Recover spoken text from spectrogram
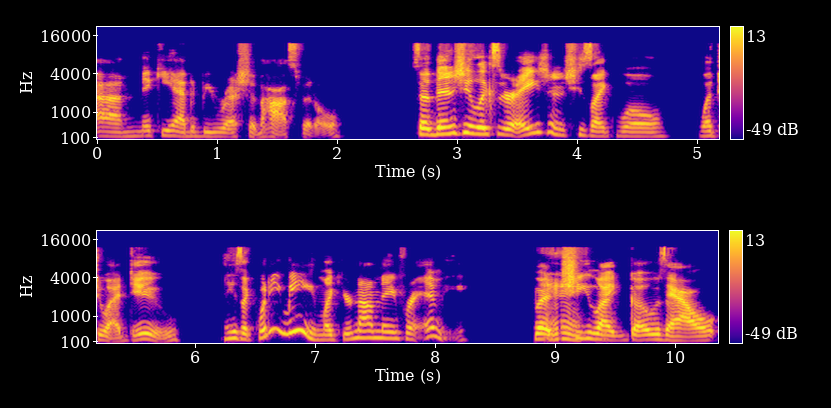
um, Mickey had to be rushed to the hospital. So then she looks at her agent. she's like, Well, what do I do? And he's like, What do you mean? Like, you're nominated for Emmy. But mm. she like goes out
